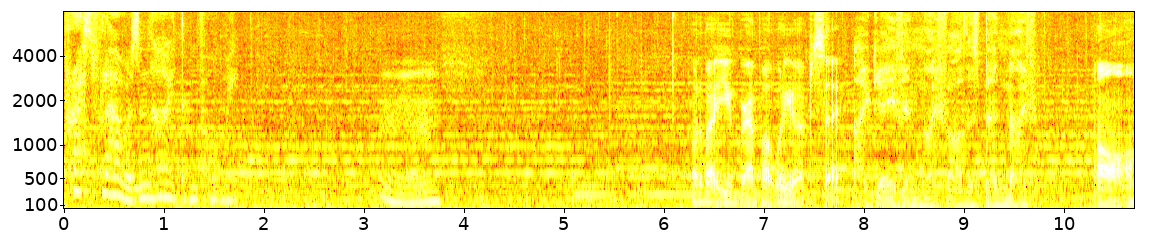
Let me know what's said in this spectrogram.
press flowers and hide them for me. Hmm. What about you, Grandpa? What do you have to say? I gave him my father's penknife. Aw.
